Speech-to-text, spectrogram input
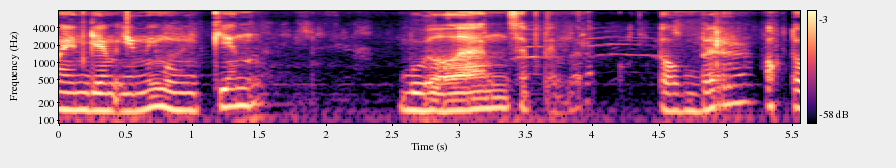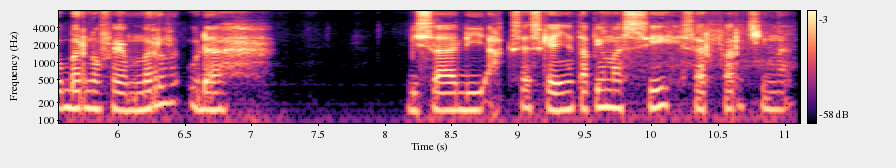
main game ini mungkin bulan September, Oktober, Oktober, November udah bisa diakses kayaknya tapi masih server Cina.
